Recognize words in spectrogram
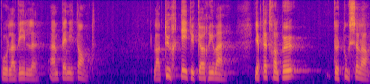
pour la ville impénitente la dureté du cœur humain. Il y a peut-être un peu de tout cela.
